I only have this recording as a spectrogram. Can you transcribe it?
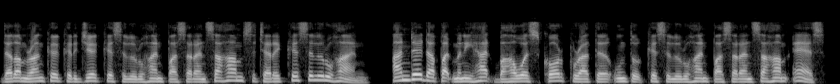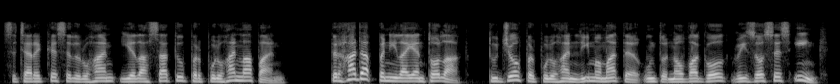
dalam rangka kerja keseluruhan pasaran saham secara keseluruhan, anda dapat melihat bahawa skor purata untuk keseluruhan pasaran saham S secara keseluruhan ialah 1.8 terhadap penilaian tolak 7.5 mata untuk Nova Gold Resources Inc.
